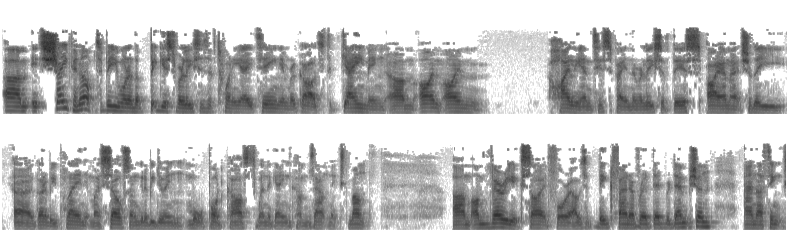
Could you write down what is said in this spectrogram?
Um, it's shaping up to be one of the biggest releases of 2018 in regards to gaming. Um, I'm I'm highly anticipating the release of this. I am actually uh, going to be playing it myself, so I'm going to be doing more podcasts when the game comes out next month. Um, I'm very excited for it. I was a big fan of Red Dead Redemption, and I think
